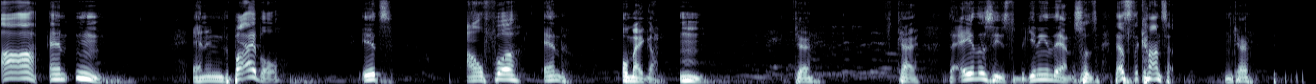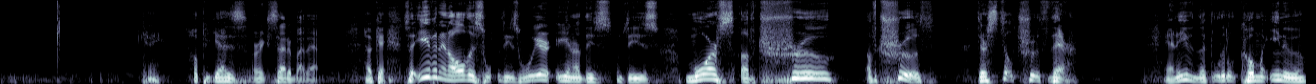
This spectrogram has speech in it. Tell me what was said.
a and mm, and in the Bible, it's alpha and omega. Mm. Okay. Okay. The A and the Z is the beginning and the end. So that's the concept. Okay. Hope you guys are excited by that. Okay. So even in all this, these weird, you know, these these morphs of true of truth, there's still truth there. And even the little koma inu,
